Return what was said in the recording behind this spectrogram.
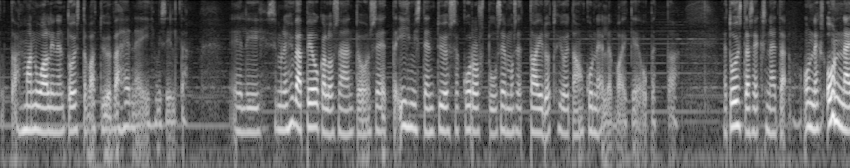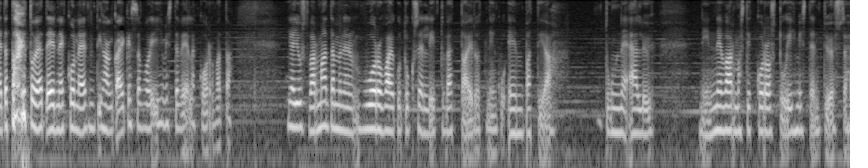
tota, manuaalinen toistava työ vähenee ihmisiltä. Eli semmoinen hyvä peukalosääntö on se, että ihmisten työssä korostuu semmoiset taidot, joita on koneelle vaikea opettaa. Ja toistaiseksi näitä, onneksi on näitä taitoja, että ei ne koneet nyt ihan kaikessa voi ihmistä vielä korvata. Ja just varmaan tämmöinen vuorovaikutukseen liittyvät taidot, niin kuin empatia, tunneäly, niin ne varmasti korostuu ihmisten työssä,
